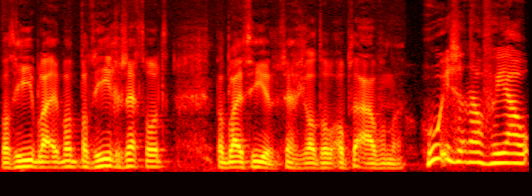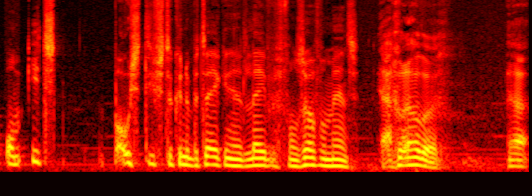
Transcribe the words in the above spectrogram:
Wat hier, blijft, wat, wat hier gezegd wordt, dat blijft hier, zeg ik altijd op de avonden. Hoe is het nou voor jou om iets positiefs te kunnen betekenen in het leven van zoveel mensen? Ja, geweldig. Ja,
